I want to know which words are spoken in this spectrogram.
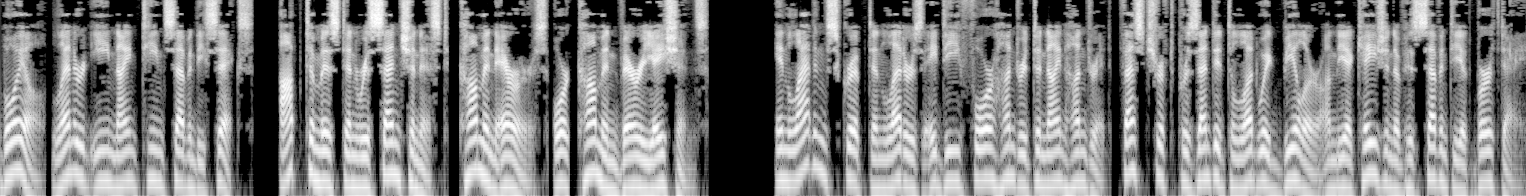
Boyle, Leonard E. 1976. Optimist and Recensionist, Common Errors or Common Variations. In Latin script and letters AD 400–900, Festschrift presented to Ludwig Bieler on the occasion of his 70th birthday.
